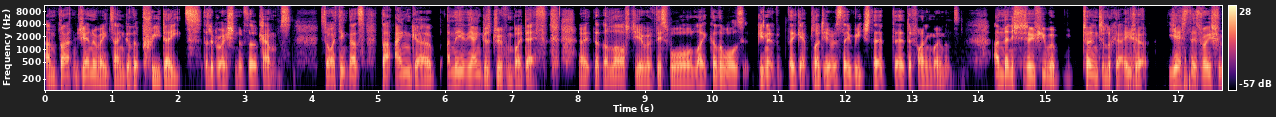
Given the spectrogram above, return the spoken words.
And that generates anger that predates the liberation of the camps. So I think that's that anger, and the, the anger is driven by death. Right? That the last year of this war, like other wars, you know, they get bloodier as they reach their, their defining moments. And then, if, so if you were turning to look at Asia, Yes, there's racial.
